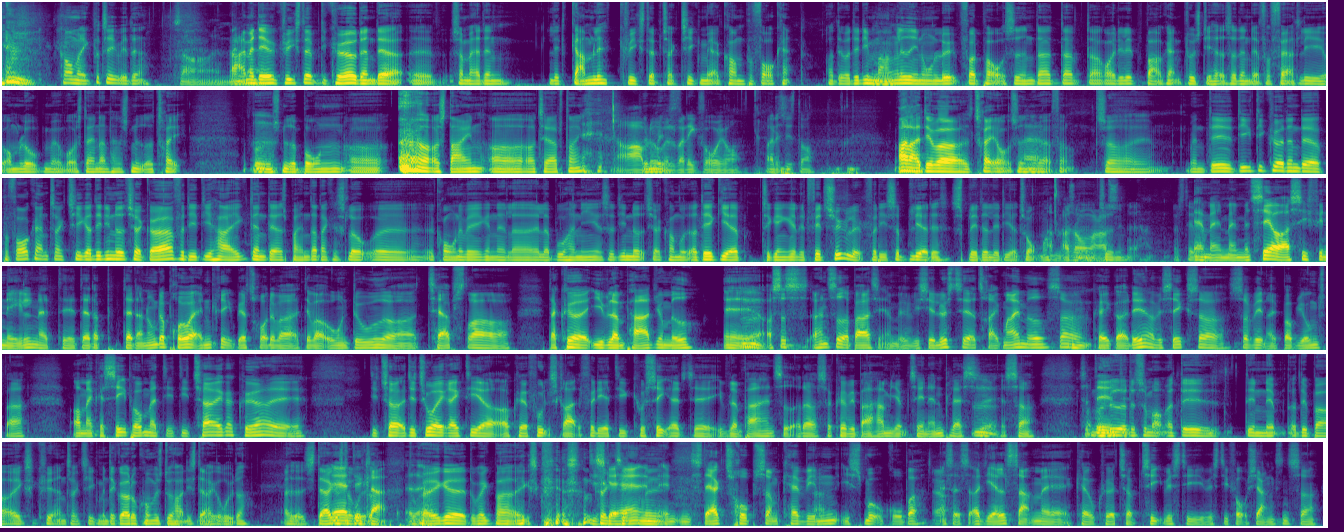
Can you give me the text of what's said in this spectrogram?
kommer man ikke på tv der. Så, men, Nej, men det er jo Quickstep, de kører jo den der, øh, som er den lidt gamle quickstep-taktik med at komme på forkant. Og det var det, de mm. manglede mm. i nogle løb for et par år siden. Der, der, der røg de lidt på bagkant, plus de havde så den der forfærdelige omløb med, hvor standard han snyder tre. Både mm. snyder Bonen og, og Stein og, og Terpstra, ikke? Nå, men det var, vel, var det ikke for i år? Var det sidste år? Nej, nej, det var tre år siden ja. i hvert fald. Så, øh, men det, de, de kører den der på forkant taktik, og det er de nødt til at gøre, fordi de har ikke den der sprinter, der kan slå øh, Kronevæggen eller, eller Buhani, altså de er nødt til at komme ud, og det giver til gengæld et fedt cykelløb, fordi så bliver det splittet lidt i atomer. Og så man også, ja, ja man, man, man ser også i finalen, at øh, da der, da der er nogen, der prøver at angribe, jeg tror det var, det var Owen Dude og Terpstra, og der kører Yves Lampard jo med, Øh, mm. og, så, og han sidder bare og siger, at hvis I har lyst til at trække mig med, så mm. kan I gøre det, og hvis ikke, så, så vinder I Bob Jungens bare. Og man kan se på dem, at de, de tør ikke at køre... Øh, de, tør, de tør ikke rigtigt at, at køre fuld skrald, fordi at de kunne se, at uh, Yves Lampard han sidder der, og så kører vi bare ham hjem til en anden plads. Mm. Uh, så, så og det, lyder det, det som om, at det, det er nemt, og det er bare at eksekvere en taktik, men det gør du kun, hvis du har de stærke rytter. Altså de stærkeste ja, det er rytter. klart. Du kan, ikke, du kan ikke bare eksekvere sådan De skal have en, en, en stærk trup, som kan vinde ja. i små grupper, ja. altså, og de alle sammen uh, kan jo køre top 10, hvis de, hvis de får chancen, så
